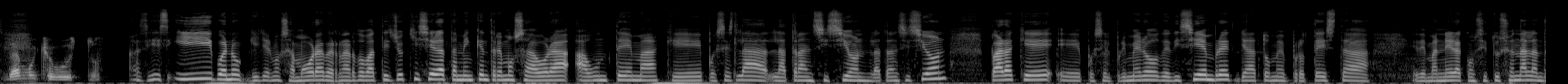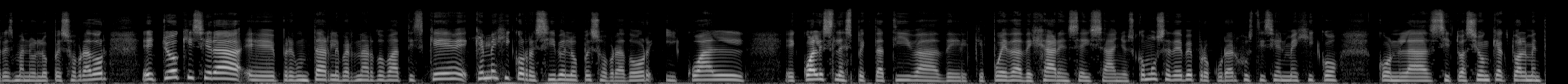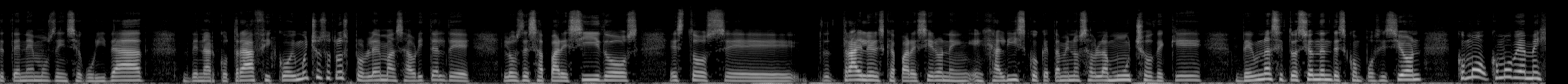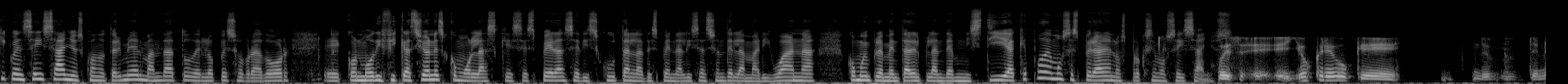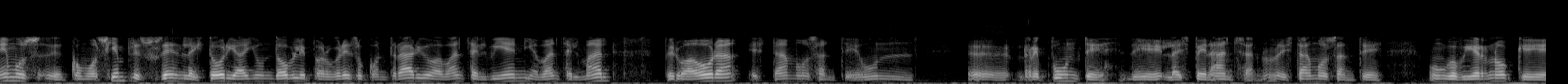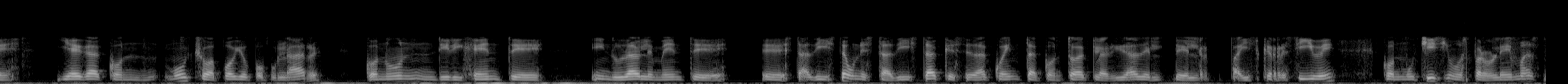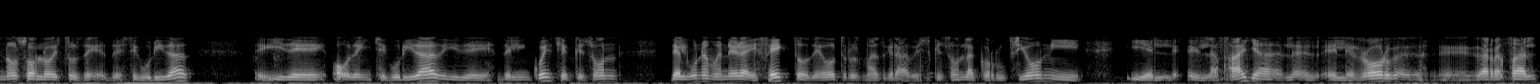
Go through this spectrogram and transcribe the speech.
Da mucho gusto Así es. Y bueno, Guillermo Zamora, Bernardo Batis, yo quisiera también que entremos ahora a un tema que pues es la, la transición, la transición para que eh, pues el primero de diciembre ya tome protesta eh, de manera constitucional Andrés Manuel López Obrador. Eh, yo quisiera eh, preguntarle, Bernardo Batis, ¿qué, ¿qué México recibe López Obrador y cuál, eh, cuál es la expectativa del que pueda dejar en seis años? ¿Cómo se debe procurar justicia en México con la situación que actualmente tenemos? Tenemos de inseguridad, de narcotráfico y muchos otros problemas. Ahorita el de los desaparecidos, estos eh, trailers que aparecieron en, Jalisco, que también nos habla mucho de que de una situación en descomposición. ¿Cómo, cómo ve a México en seis años cuando termine el mandato de López Obrador, eh, con modificaciones como las que se esperan, se discutan la despenalización de la marihuana, cómo implementar el plan de amnistía? ¿Qué podemos esperar en los próximos seis años? Pues eh, yo creo que tenemos, eh, como siempre sucede en la historia, hay un doble progreso contrario, avanza el bien y avanza el mal, pero ahora estamos ante un eh, repunte de la esperanza, ¿no? Estamos ante un gobierno que llega con mucho apoyo popular, con un dirigente indudablemente eh, estadista, un estadista que se da cuenta con toda claridad del, del país que recibe, con muchísimos problemas, no solo estos de, seguridad eh, y de o de inseguridad y de delincuencia que son de alguna manera efecto de otros más graves, que son la corrupción y, y el, la falla, el, error eh, garrafal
